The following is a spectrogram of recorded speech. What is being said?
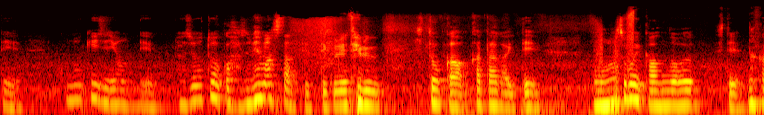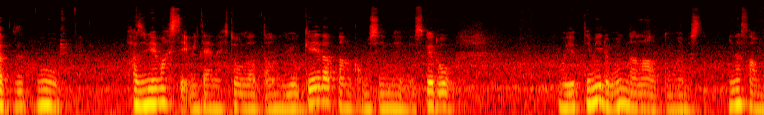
てこの記事読んで「ラジオトーク始めました」って言ってくれてる人か方がいてものすごい感動してなんかもう初めましてみたいな人だったので余計だったのかもしれないんですけどもう言ってみるもんだなと思いました。皆さんも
